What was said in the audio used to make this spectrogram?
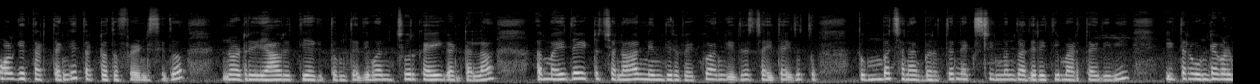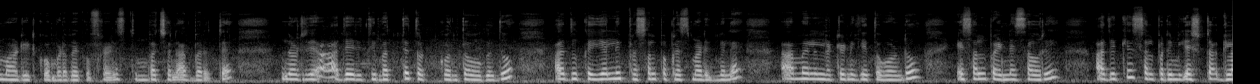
ಹೋಳಿಗೆ ತಟ್ಟಂಗೆ ತಟ್ಟೋದು ಫ್ರೆಂಡ್ಸ್ ಇದು. ನೋಡಿರಿ ಯಾವ ರೀತಿಯಾಗಿ ತುಂಬ್ತಾಯಿದ್ದೀವಿ ಒಂಚೂರು ಕೈ ಗಂಟಲ್ಲ. ಅದು ಮೈದಾ ಹಿಟ್ಟು ಚೆನ್ನಾಗಿ ನೆಂದಿರಬೇಕು. ಹಂಗಿದ್ರೆ ಸಹಿತ ಇದು ತುಂಬ ಚೆನ್ನಾಗಿ ಬರುತ್ತೆ. ನೆಕ್ಸ್ಟ್ ಇನ್ನೊಂದು ಅದೇ ರೀತಿ ಮಾಡ್ತಾಯಿದ್ದೀವಿ ಈ ಥರ ಉಂಡೆಗಳು ಮಾಡಿ ಇಟ್ಕೊಂಡ್ಬಿಡ್ಬೇಕು ಫ್ರೆಂಡ್ಸ್ ತುಂಬ ಚೆನ್ನಾಗಿ ಬರುತ್ತೆ. ನೋಡಿರಿ ಅದೇ ರೀತಿ ಮತ್ತೆ ತೊಟ್ಕೊತ ಹೋಗೋದು. ಅದು ಕೈಯಲ್ಲಿ ಸ್ವಲ್ಪ ಪ್ರೆಸ್ ಮಾಡಿದ್ಮೇಲೆ ಆಮೇಲೆ ಲಟ್ಟಣಿಗೆ ತೊಗೊಂಡು ಸ್ವಲ್ಪ ಎಣ್ಣೆ ಸವರಿ ಅದಕ್ಕೆ ಸ್ವಲ್ಪ ನಿಮಗೆ ಎಷ್ಟು ಅಗಲ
